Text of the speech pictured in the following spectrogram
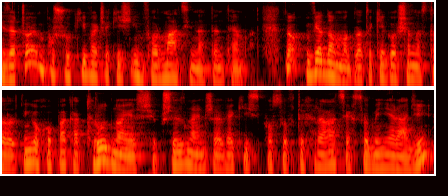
i zacząłem poszukiwać jakichś informacji na ten temat. No wiadomo, dla takiego 18-letniego chłopaka trudno jest się przyznać, że w jakiś sposób w tych relacjach sobie nie radzi,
